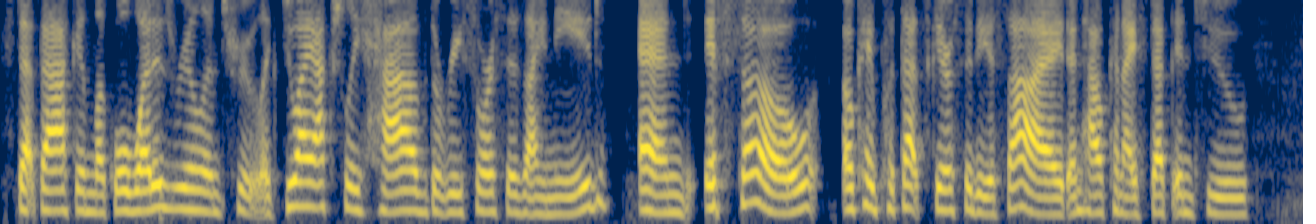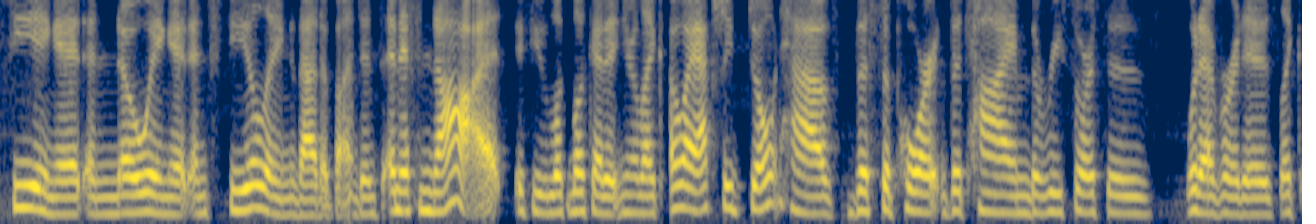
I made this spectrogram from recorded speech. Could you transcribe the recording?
step back and look, well, what is real and true? Like, do I actually have the resources I need? And if so, okay, put that scarcity aside. And how can I step into seeing it and knowing it and feeling that abundance. And if not, if you look look at it and you're like, "Oh, I actually don't have the support, the time, the resources, whatever it is." Like,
